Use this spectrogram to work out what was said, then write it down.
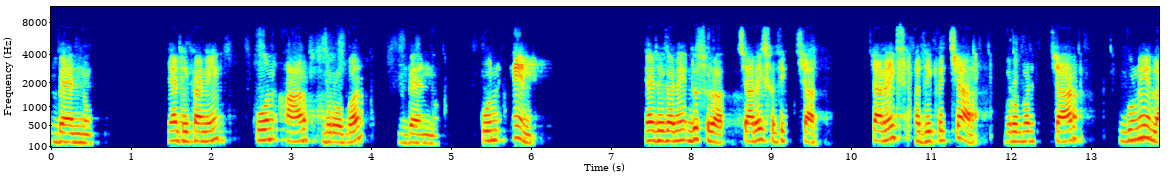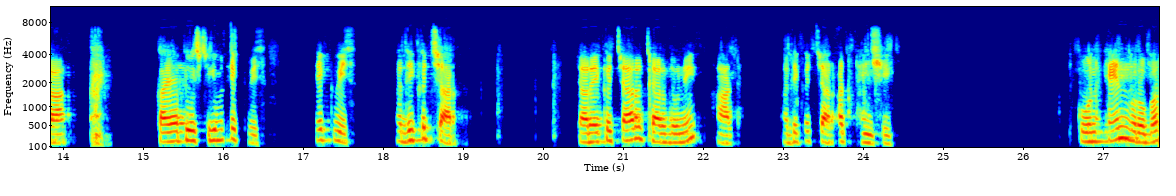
ब्याण्णव. या ठिकाणी कोण आर बरोबर ब्याण्णव. कोण एन. या ठिकाणी दुसरं चार एक्स अधिक चार. चार एक्स अधिक चार बरोबर चार गुणेला काय आपली ची किंमत? एकवीस. एकवीस अधिक चार. चार एक चार चार दोन्ही आठ. अधिक चार अठ्ठ्याऐंशी. कोण एन बरोबर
